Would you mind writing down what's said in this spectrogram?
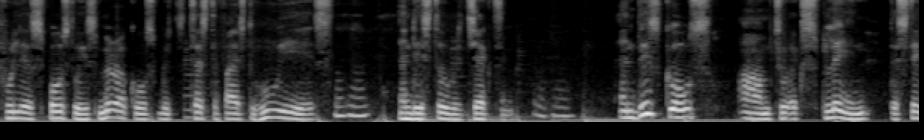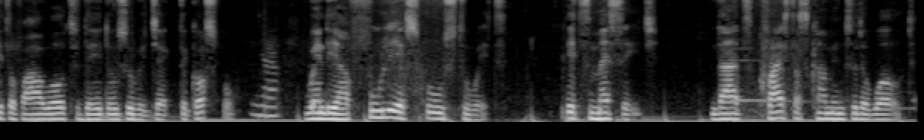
fully exposed to His miracles, which testifies to who He is, and they still reject Him. And this goes um, to explain the state of our world today. Those who reject the gospel Yeah. when they are fully exposed to it, its message that Christ has come into the world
